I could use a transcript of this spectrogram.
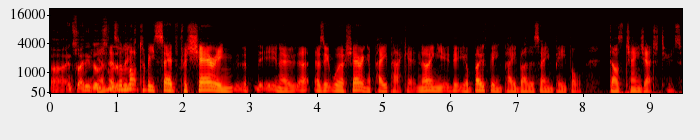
Uh, and so I think those Yeah, there's of a the lot to be said for sharing, the- the- you know, uh, as it were, sharing a pay packet, knowing you, that you're both being paid by the same people does change attitudes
